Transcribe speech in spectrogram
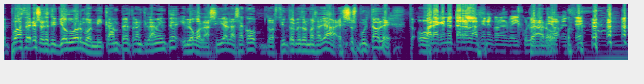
eh, puedo hacer eso, es decir, yo duermo en mi camper tranquilamente y luego la silla la saco 200 metros más allá. Eso es multable. O- Para que no te relacionen con el vehículo, Claro. efectivamente.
